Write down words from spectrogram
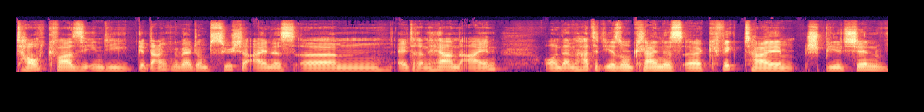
taucht quasi in die Gedankenwelt und Psyche eines ähm, älteren Herrn ein. Und dann hattet ihr so ein kleines äh, Quicktime-Spielchen,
